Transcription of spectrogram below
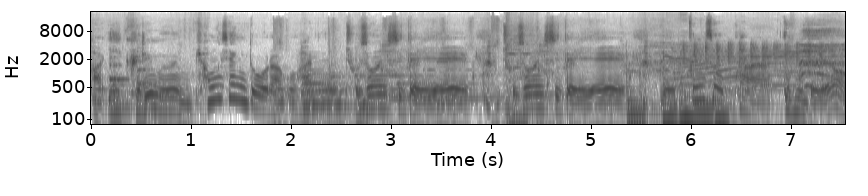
아, 이 그림은 평생도라고 하는 조선 시대의 조선 시대의 네, 풍속화인데요.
